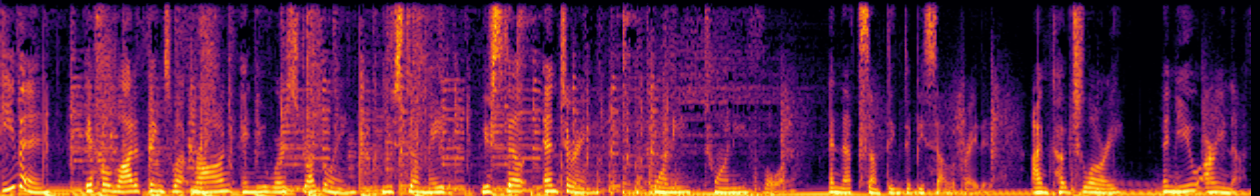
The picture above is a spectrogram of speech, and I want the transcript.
even if a lot of things went wrong and you were struggling, you still made it. You're still entering 2024. And that's something to be celebrated. I'm Coach Lori, and you are enough.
